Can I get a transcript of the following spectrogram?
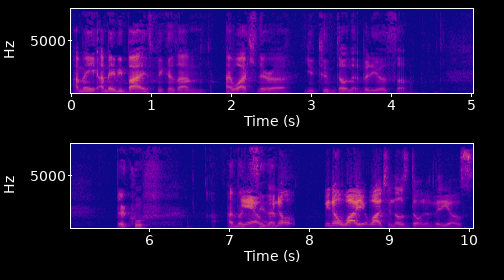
I may I may be biased because I'm I watch their uh, YouTube donut videos, so they're cool. I'd like yeah, to see we know we know why you're watching those donut videos.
